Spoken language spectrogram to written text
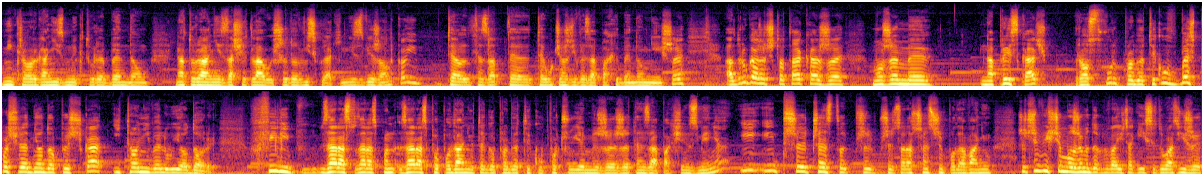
mikroorganizmy, które będą naturalnie zaświetlały środowisko, jakim jest zwierzątko i te, te, te uciążliwe zapachy będą mniejsze. A druga rzecz to taka, że możemy napryskać roztwór probiotyków bezpośrednio do pyszczka i to niweluje odory. W chwili, zaraz, zaraz, zaraz po podaniu tego probiotyku poczujemy, że, że ten zapach się zmienia i, i przy, często, przy, przy coraz częstszym podawaniu rzeczywiście możemy doprowadzić do takiej sytuacji, że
